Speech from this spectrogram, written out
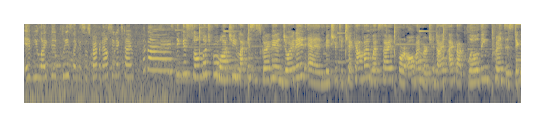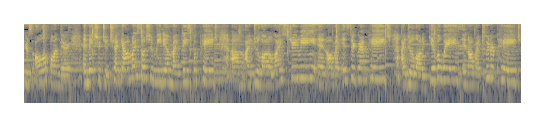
If you liked it, please like and subscribe and I'll see you next time. Bye bye! Thank you so much for watching. Like and subscribe if you enjoyed it and make sure to check out my website for all my merchandise. I've got clothing, prints, and stickers all up on there. And make sure to check out my social media, my Facebook page. Um, I do a lot of live streaming and on my Instagram page. I do a lot of giveaways and on my Twitter page.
